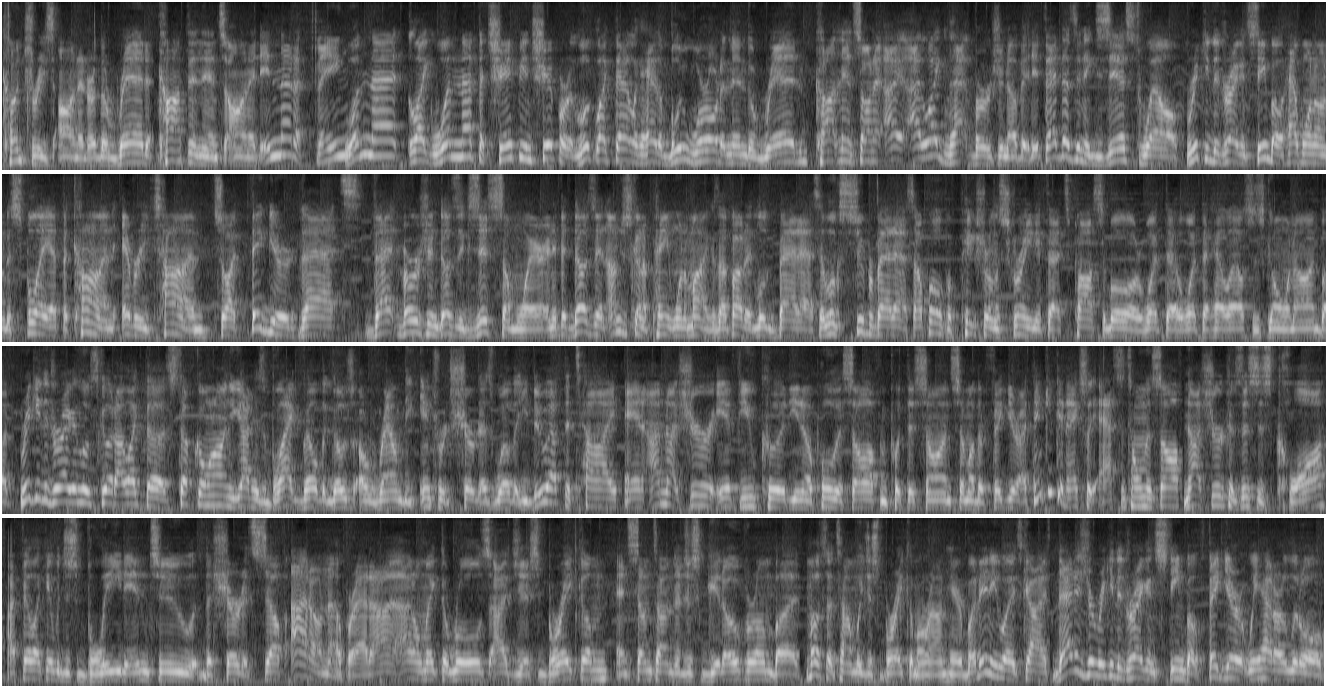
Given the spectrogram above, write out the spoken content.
countries on it or the red continents on it. Isn't that a thing? Wasn't that like wasn't that the championship or it looked like that? Like it had the blue world and then the red continents on it. I, I like that version of it. If that doesn't exist, well, Ricky the Dragon Steamboat had one on display at the con every time. So I figured that that version does exist somewhere. And if it doesn't, I'm just going to paint one of mine because I thought it looked badass. It looks super badass. I'll pull up a picture on the screen if that's possible or what the, what the hell else is going on. But Ricky the Dragon looks good. I like the stuff going on. You got his black belt that goes around the entrance shirt as well that you do have to tie. And I'm not sure if you could, you know, pull this off and put this on some other figure. I think you can actually acetone this off. Not sure because this is cloth. I feel like it would just bleed into the shirt itself. I don't know, Brad. I, I don't make the rules. I just break them. And sometimes I just get over them. But most of the time we just break them around here. But anyways, guys, that is your Ricky the Dragon Steamboat figure. We had our little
